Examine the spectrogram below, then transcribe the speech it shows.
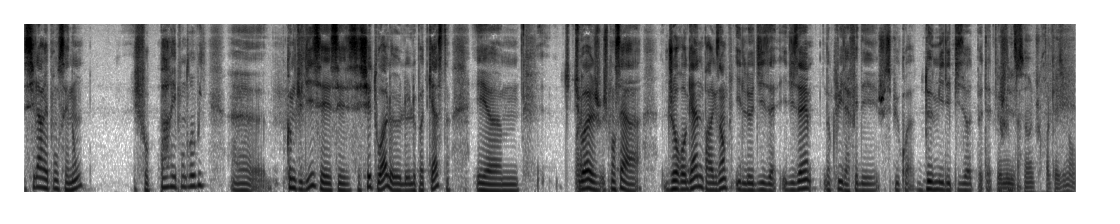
Si la réponse est non, il faut pas répondre oui. Euh, comme tu dis, c'est chez toi le, podcast. Et euh, tu, vois, je, pensais à Joe Rogan, par exemple, il le disait. Il disait, donc lui, il a fait des, je sais plus quoi, 2000 épisodes peut-être. 2005, je crois quasiment,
